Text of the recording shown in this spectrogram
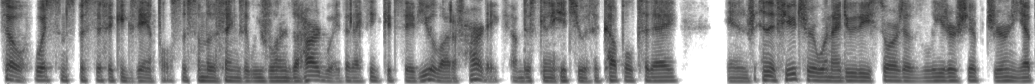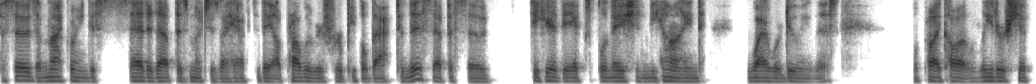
So, what's some specific examples of some of the things that we've learned the hard way that I think could save you a lot of heartache? I'm just going to hit you with a couple today. And in the future, when I do these sort of leadership journey episodes, I'm not going to set it up as much as I have today. I'll probably refer people back to this episode to hear the explanation behind why we're doing this. We'll probably call it leadership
